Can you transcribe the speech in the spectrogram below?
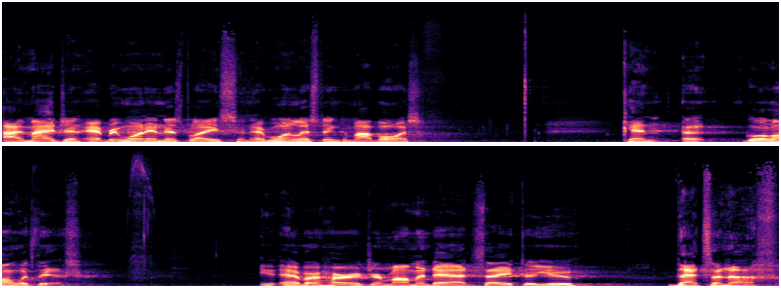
I imagine everyone in this place and everyone listening to my voice can uh, go along with this. You ever heard your mom and dad say to you, That's enough?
